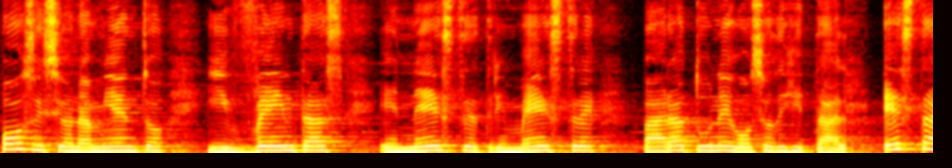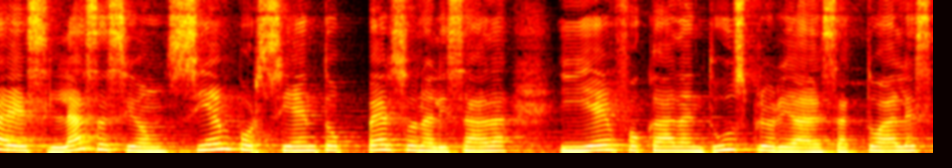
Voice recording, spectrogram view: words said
posicionamiento y ventas en este trimestre para tu negocio digital. Esta es la sesión 100% personalizada y enfocada en tus prioridades actuales,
